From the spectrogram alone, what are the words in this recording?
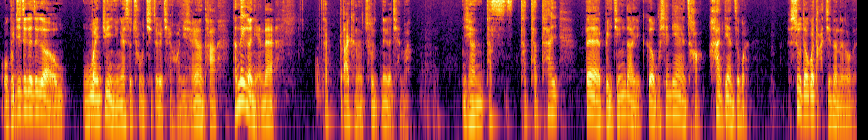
我估计这个这个吴文俊应该是出不起这个钱哈。你想想他，他那个年代，他不大可能出那个钱吧？你想他是他他他。在北京的一个无线电厂焊电子管，受到过打击的那种人。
